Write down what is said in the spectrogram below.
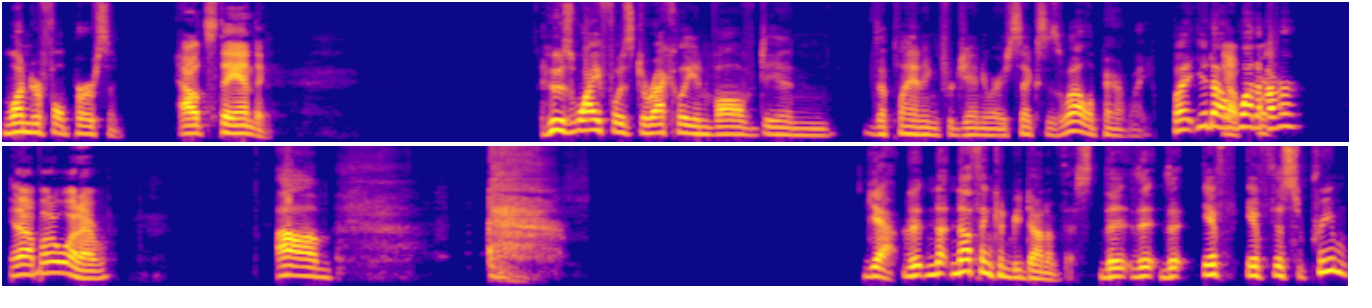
wonderful person. outstanding. whose wife was directly involved in the planning for January 6th as well, apparently. But you know, Yeah, whatever. Yeah, but whatever. Um, yeah, n- nothing can be done of this. The, the the if if the Supreme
